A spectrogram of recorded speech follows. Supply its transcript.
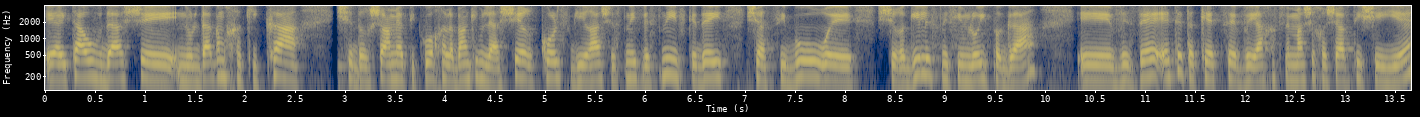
הייתה העובדה שנולדה גם חקיקה שדרשה מהפיקוח על הבנקים לאשר כל סגירה של סניף וסניף, כדי שהציבור שרגיל לסניפים לא ייפגע, וזה האט את הקצב ביחס למה שחשבתי שיהיה.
